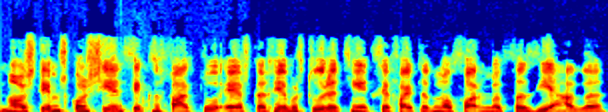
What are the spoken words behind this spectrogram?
Nós temos consciência que, de facto, esta reabertura tinha que ser feita de uma forma faseada.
